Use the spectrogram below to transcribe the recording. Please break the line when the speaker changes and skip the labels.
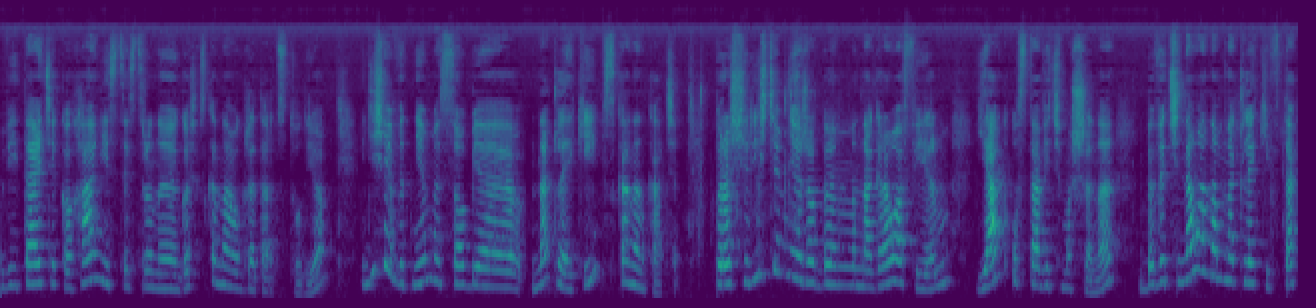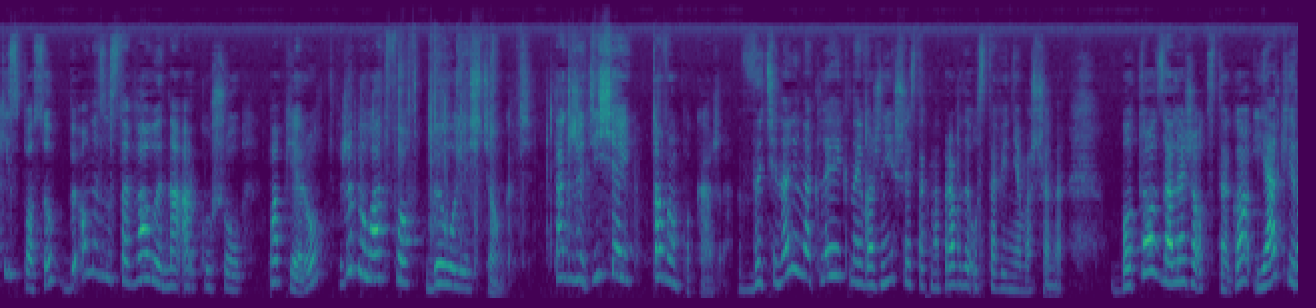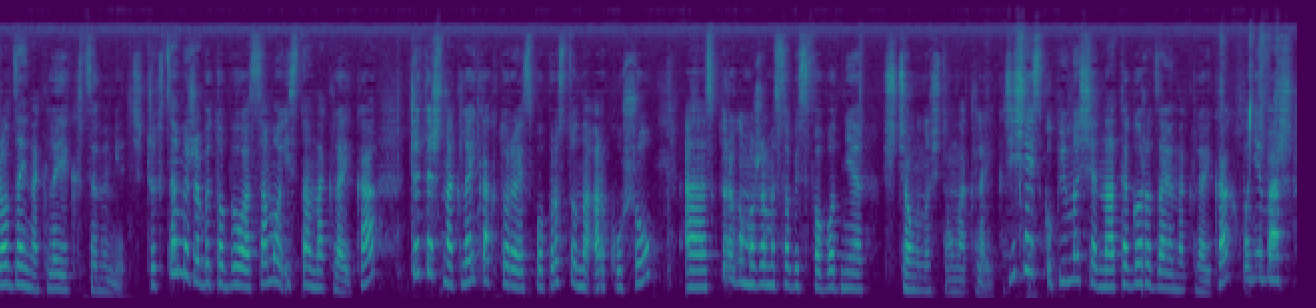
Witajcie kochani, z tej strony Gosia z kanału Gretard Studio i dzisiaj wytniemy sobie naklejki w Scanencacie. Prosiliście mnie, żebym nagrała film, jak ustawić maszynę, by wycinała nam naklejki w taki sposób, by one zostawały na arkuszu papieru, żeby łatwo było je ściągać. Także dzisiaj to Wam pokażę. W wycinaniu naklejek najważniejsze jest tak naprawdę ustawienie maszyny, bo to zależy od tego, jaki rodzaj naklejek chcemy mieć. Czy chcemy, żeby to była samoistna naklejka, czy też naklejka, która jest po prostu na arkuszu, e, z którego możemy sobie swobodnie ściągnąć tą naklejkę. Dzisiaj skupimy się na tego rodzaju naklejkach, ponieważ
